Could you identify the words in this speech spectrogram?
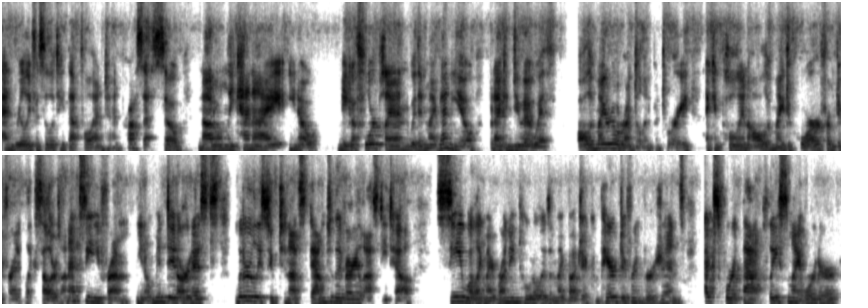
and really facilitate that full end-to-end process. So not only can I, you know, make a floor plan within my venue, but I can do it with all of my real rental inventory. I can pull in all of my decor from different like sellers on Etsy, from, you know, minted artists, literally soup to nuts down to the very last detail. See what like my running total is in my budget, compare different versions, export that, place my order.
